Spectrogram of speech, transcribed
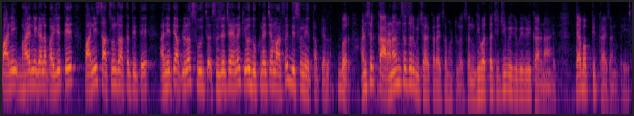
पाणी बाहेर निघायला पाहिजे ते पाणी साचून राहतं तिथे आणि ते आपल्याला सूज सुजेच्या यानं किंवा दुखण्याच्या मार्फत दिसून येतं आपल्याला. बर. आणि सर कारणांचा जर विचार करायचा म्हटलं संधिवाताची जी वेगवेगळी कारणं आहेत त्या बाबतीत काय सांगता येईल?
